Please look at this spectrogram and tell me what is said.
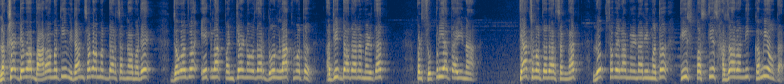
लक्षात ठेवा बारामती विधानसभा मतदारसंघामध्ये जवळजवळ एक लाख पंच्याण्णव हजार दोन लाख मतं अजितदादांना मिळतात. पण सुप्रियाताईंना त्याच मतदारसंघात लोकसभेला मिळणारी मतं तीस पस्तीस हजारांनी कमी होतात.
